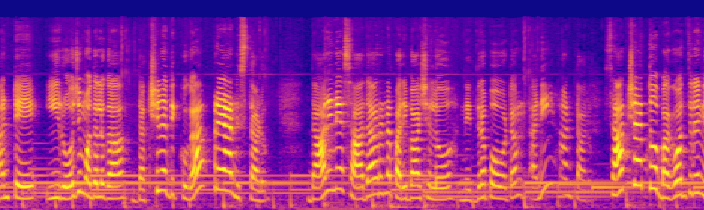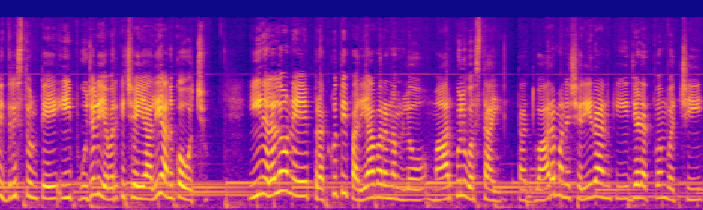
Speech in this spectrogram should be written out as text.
అంటే ఈ రోజు మొదలుగా దక్షిణ దిక్కుగా ప్రయాణిస్తాడు. దానినే సాధారణ పరిభాషలో నిద్రపోవటం అని అంటారు. సాక్షాత్తు భగవంతుడే నిద్రిస్తుంటే ఈ పూజలు ఎవరికి చేయాలి అనుకోవచ్చు. ఈ నెలలోనే ప్రకృతి పర్యావరణంలో మార్పులు వస్తాయి. తద్వారా మన శరీరానికి జడత్వం వచ్చి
